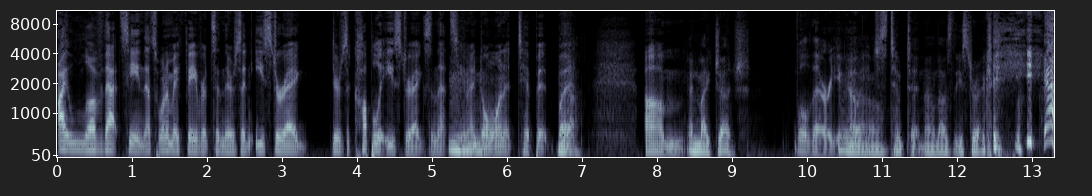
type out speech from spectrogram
i love that scene that's one of my favorites and there's an easter egg there's a couple of easter eggs in that scene i don't want to tip it but um and Mike Judge. well there you go Yeah, you just tipped it No, that was the Easter egg. yeah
